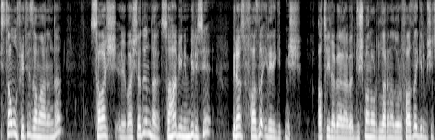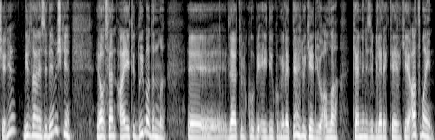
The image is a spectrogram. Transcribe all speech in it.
İstanbul fethi zamanında savaş e, başladığında sahabinin birisi biraz fazla ileri gitmiş atıyla beraber düşman ordularına doğru fazla girmiş içeriye. Bir tanesi demiş ki ya sen ayeti duymadın mı? Ee, La tulku bi eydikum ile tehlike diyor. Allah kendinizi bilerek tehlikeye atmayın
